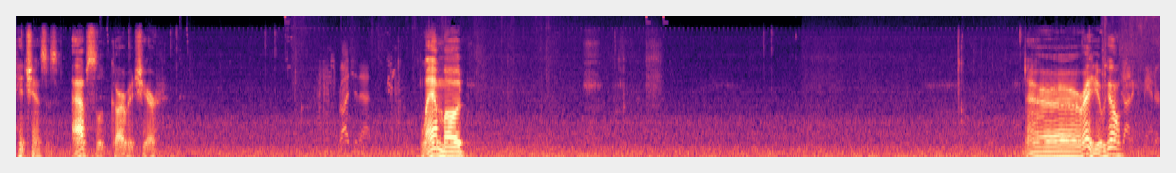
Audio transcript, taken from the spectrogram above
Hit chances, absolute garbage here. Roger that. LAM mode. All right, here we go. Got it, Commander.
